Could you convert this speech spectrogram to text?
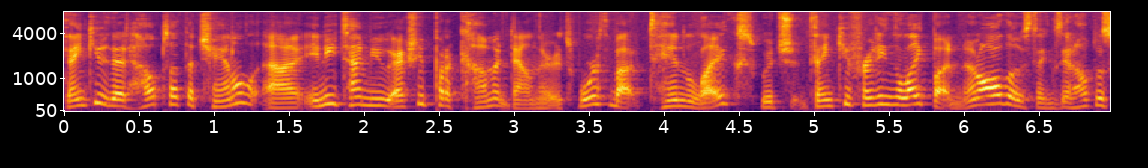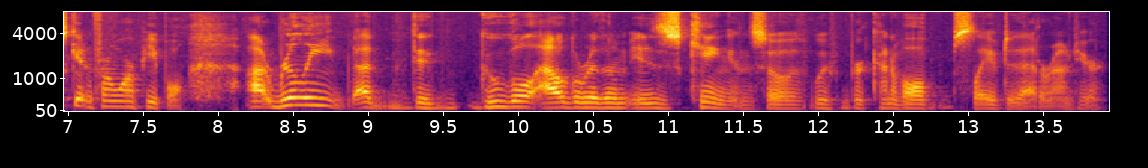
Thank you, that helps out the channel. Uh, anytime you actually put a comment down there, it's worth about 10 likes, which thank you for hitting the like button and all those things. It helps us get in front of more people. Uh, really, uh, the Google algorithm is king, and so we're kind of all slave to that around here.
